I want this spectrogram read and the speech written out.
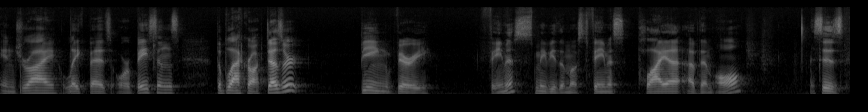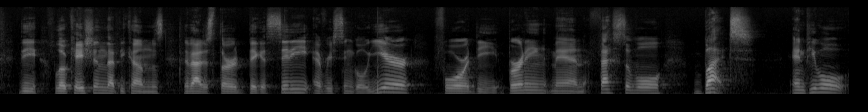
and dry lake beds or basins. The Black Rock Desert being very famous, maybe the most famous playa of them all. This is the location that becomes Nevada's third biggest city every single year for the Burning Man Festival. But, and people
